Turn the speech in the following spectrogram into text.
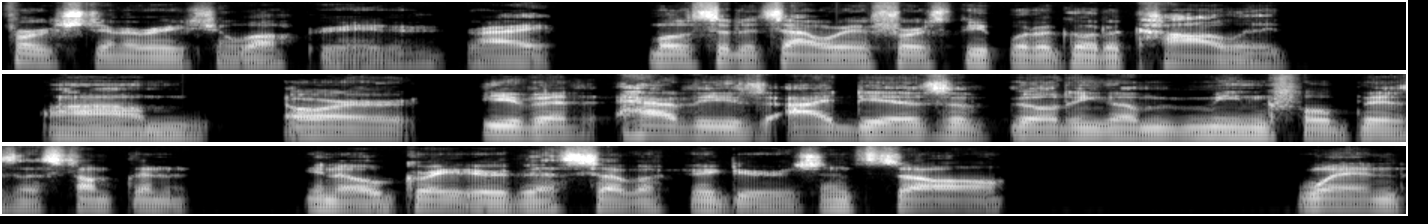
first generation wealth creators, right? Most of the time, we're the first people to go to college, um, or even have these ideas of building a meaningful business, something, you know, greater than seven figures. And so when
